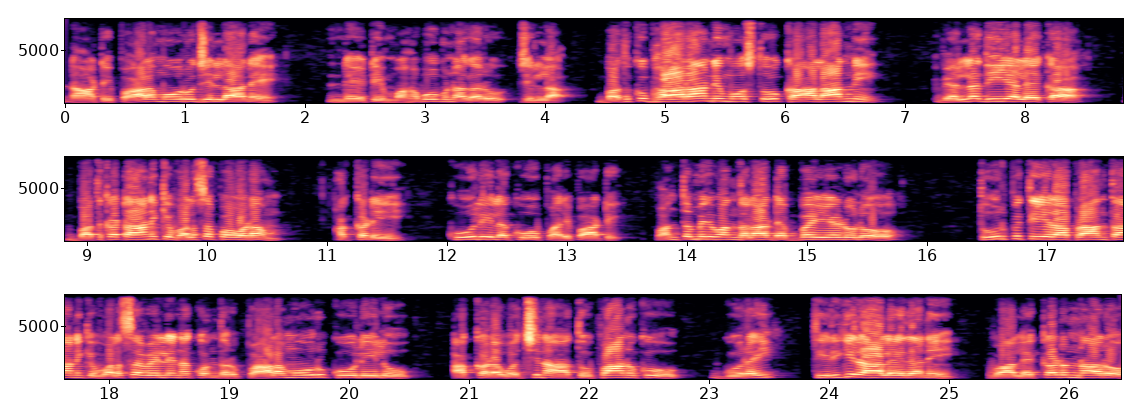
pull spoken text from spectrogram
నాటి పాలమూరు జిల్లానే నేటి మహబూబ్ నగరు జిల్లా. బతుకు భారాన్ని మోస్తూ కాలాన్ని వెళ్ళదీయలేక బతకటానికి వలసపోవడం అక్కడి కూలీలకు పరిపాటి. పంతొమ్మిది వందల డెబ్బై ఏడులో తూర్పు తీర ప్రాంతానికి వలస వెళ్ళిన కొందరు పాలమూరు కూలీలు అక్కడ వచ్చిన తుఫానుకు గురై తిరిగి రాలేదని వాళ్ళెక్కడున్నారో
